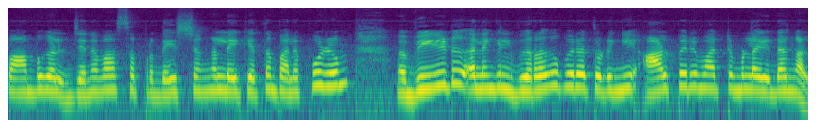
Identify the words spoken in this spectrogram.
പാമ്പുകൾ ജനവാസ പ്രദേശങ്ങളിലേക്ക് എത്തും പലപ്പോഴും വീട് അല്ലെങ്കിൽ വിറകുപുര തുടങ്ങി ആൾപെരുമാറ്റമുള്ള ഇടങ്ങൾ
